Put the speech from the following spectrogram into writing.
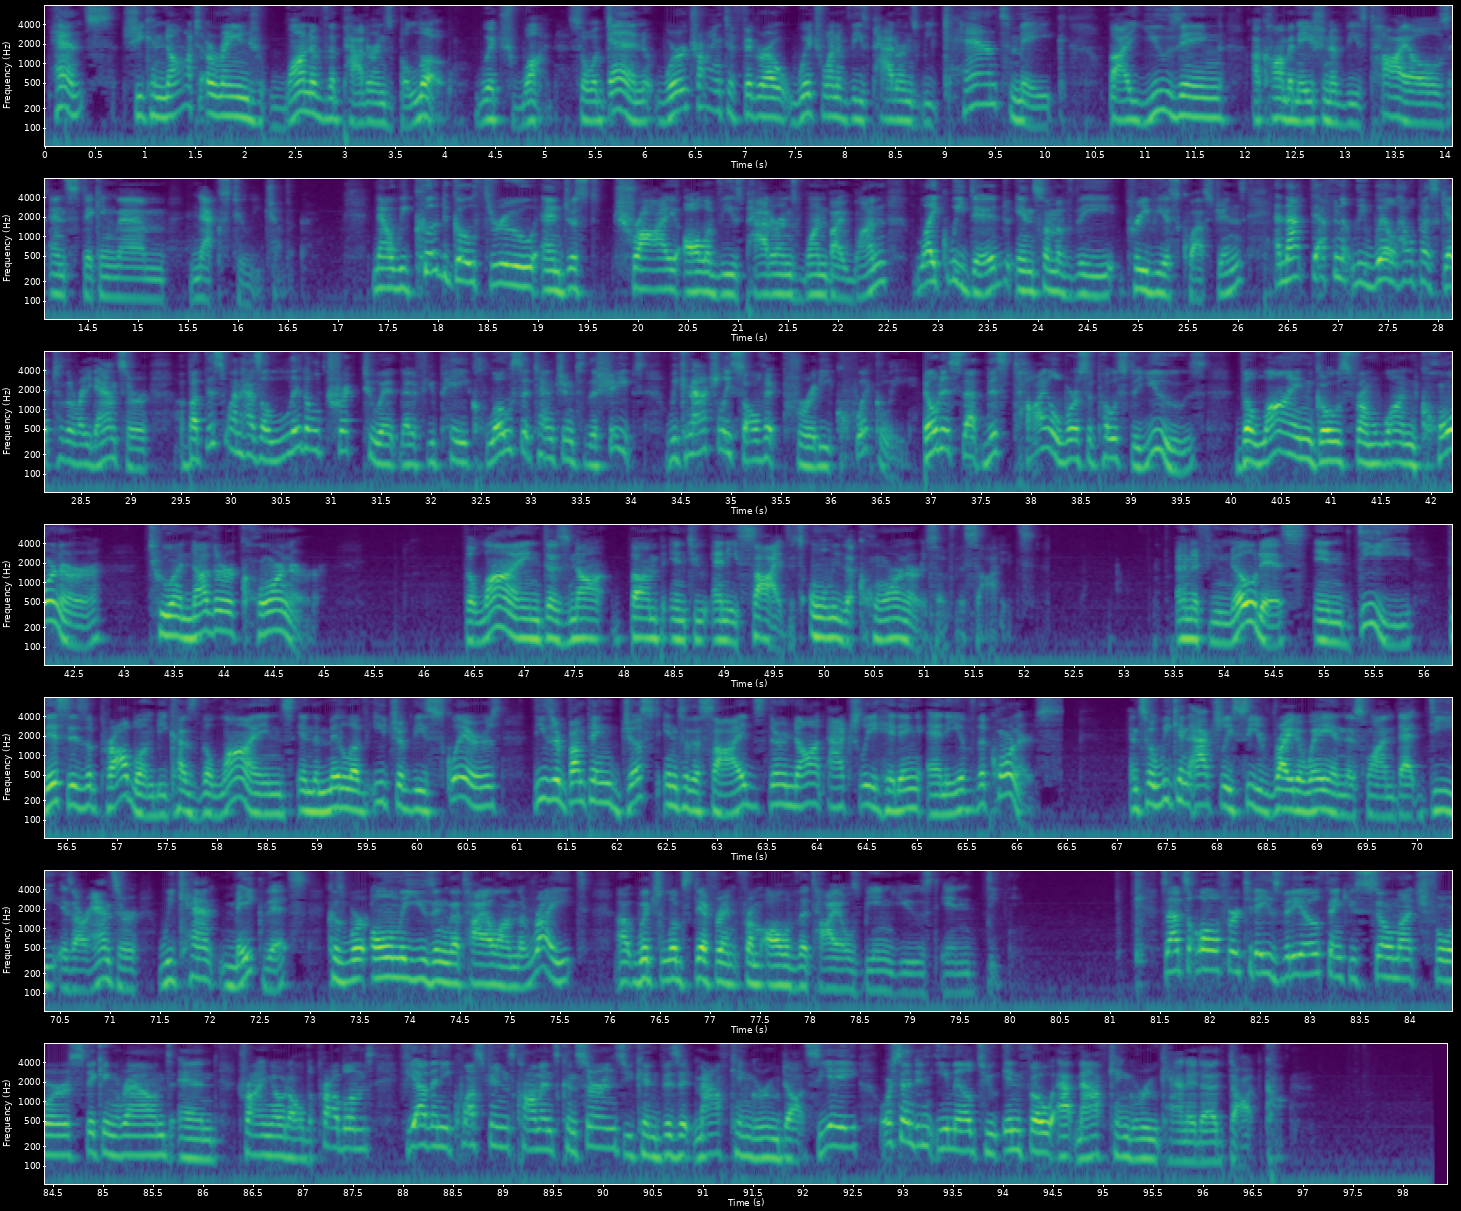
Hence, she cannot arrange one of the patterns below. Which one? So again, we're trying to figure out which one of these patterns we can't make by using a combination of these tiles and sticking them next to each other. Now we could go through and just try all of these patterns one by one, like we did in some of the previous questions, and that definitely will help us get to the right answer, but this one has a little trick to it that if you pay close attention to the shapes, we can actually solve it pretty quickly. Notice that this tile we're supposed to use, the line goes from one corner to another corner the line does not bump into any sides. It's only the corners of the sides. And if you notice, in D, this is a problem because the lines in the middle of each of these squares, these are bumping just into the sides. They're not actually hitting any of the corners. And so we can actually see right away in this one that D is our answer. We can't make this because we're only using the tile on the right uh, which looks different from all of the tiles being used in D. So that's all for today's video. Thank you so much for sticking around and trying out all the problems. If you have any questions, comments, concerns, you can visit mathkangaroo.ca or send an email to info at mathkangaroocanada.com.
